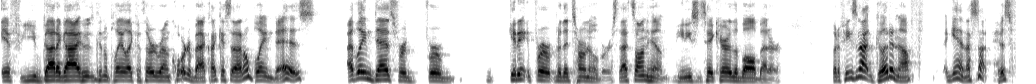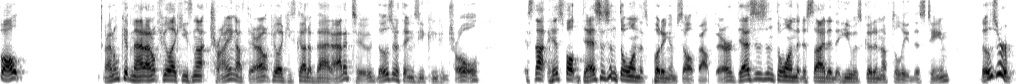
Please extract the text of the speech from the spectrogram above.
If you've got a guy who's going to play like a third round quarterback, like I said, I don't blame Dez. I blame Dez for for getting for for the turnovers. That's on him. He needs to take care of the ball better. But if he's not good enough, again, that's not his fault. I don't get mad. I don't feel like he's not trying out there. I don't feel like he's got a bad attitude. Those are things you can control. It's not his fault. Des isn't the one that's putting himself out there. Des isn't the one that decided that he was good enough to lead this team. Those are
